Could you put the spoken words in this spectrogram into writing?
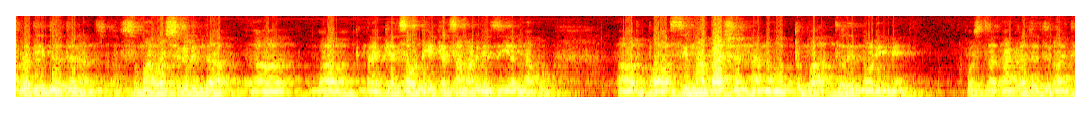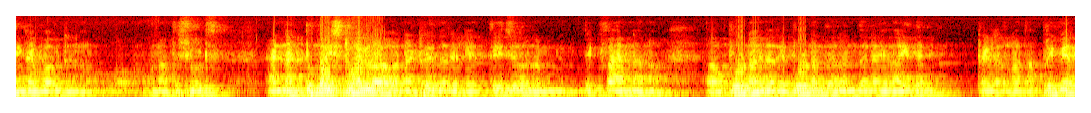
ಪ್ರದೀಪ್ ಜೊತೆ ನಾನು ಸುಮಾರು ವರ್ಷಗಳಿಂದ ಕೆಲಸ, ಒಟ್ಟಿಗೆ ಕೆಲಸ ಮಾಡಿದ್ವಿ ಜಿಯಲ್ಲಿ ನಾವು. ಅವ್ರ ಸಿನಿಮಾ ಪ್ಯಾಷನ್ ನಾನು ತುಂಬಾ ಹತ್ತಿರದಿಂದ ನೋಡಿದ್ದೀನಿ ನಾಗರಾಜ್ ಜೊತೆ I think I work one of the shoots and ನಾನು ತುಂಬಾ ಇಷ್ಟವಾಗಿರೋ ನಟರು ಇದ್ದಾರೆ ಇಲ್ಲಿ. ತೇಜ್ ಅವರು ನಮ್ ಬಿಗ್ ಫ್ಯಾನ್ ನಾನು. ಪೂರ್ಣ ಇದ್ದಾರೆ. ಪೂರ್ಣ ಅಂದ್ರೆ ನಂದನೇ ಐದನೇ ಟ್ರೈಲರ್ ಅಲ್ಲ ನಾನು ಪ್ರೀಮಿಯರ್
